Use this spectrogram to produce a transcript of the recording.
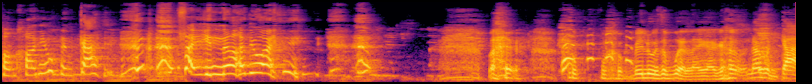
ของเขาที่เหมือนไก่ ใส่อินเนอร์ด้วย ไม่ไม่รู้จะเปิดอะไรกันก็หน้าเหมือนไก่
